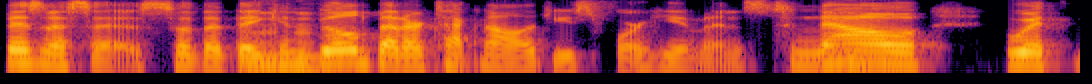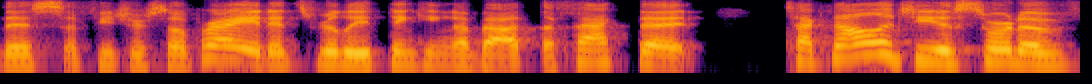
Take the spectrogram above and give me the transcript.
businesses so that they mm-hmm. can build better technologies for humans to now mm. with this a future so bright it's really thinking about the fact that technology is sort of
